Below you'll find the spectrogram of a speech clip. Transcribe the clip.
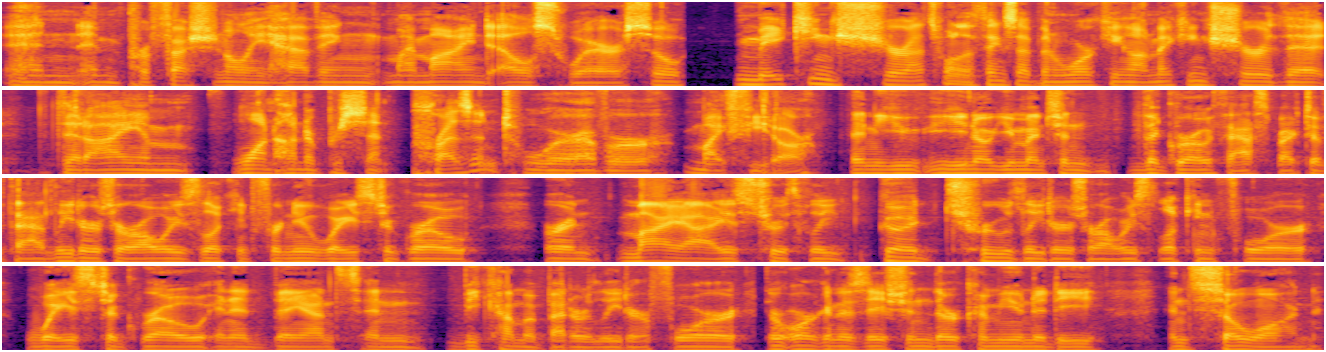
and, and professionally having my mind elsewhere. So making sure that's one of the things I've been working on, making sure that that I am 100% present wherever my feet are. And you you know you mentioned the growth aspect of that. Leaders are always looking for new ways to grow or in my eyes truthfully good true leaders are always looking for ways to grow and advance and become a better leader for their organization, their community, and so on.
